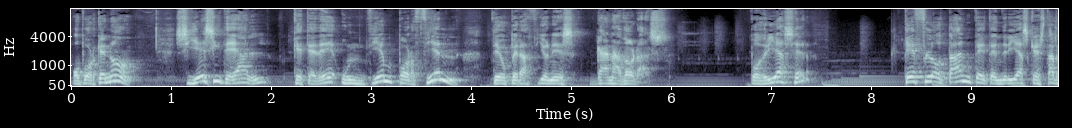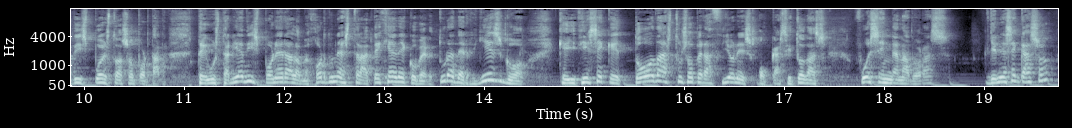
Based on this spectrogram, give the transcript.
¿O por qué no? Si es ideal, que te dé un 100% de operaciones ganadoras. ¿Podría ser? ¿Qué flotante tendrías que estar dispuesto a soportar? ¿Te gustaría disponer a lo mejor de una estrategia de cobertura de riesgo que hiciese que todas tus operaciones, o casi todas, fuesen ganadoras? Y en ese caso,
